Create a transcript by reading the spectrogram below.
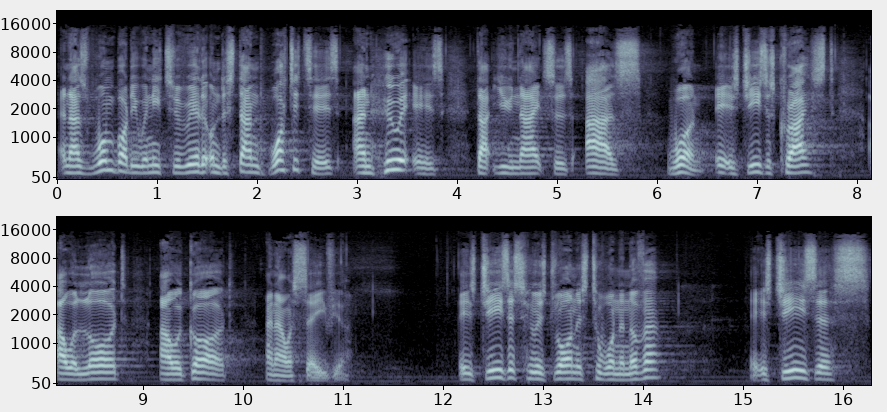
And as one body, we need to really understand what it is and who it is that unites us as one. It is Jesus Christ, our Lord, our God, and our Savior. It is Jesus who has drawn us to one another. It is Jesus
